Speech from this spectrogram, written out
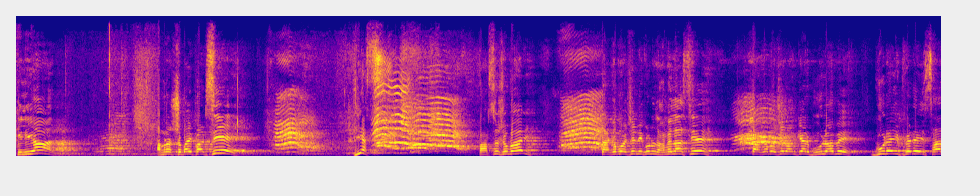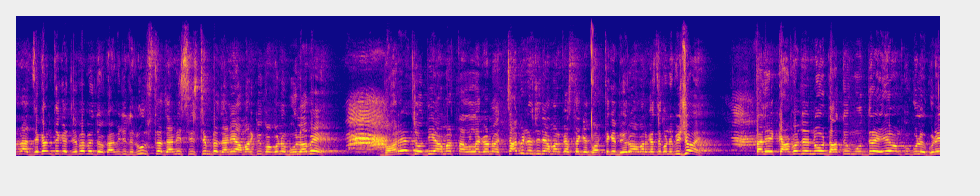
ক্লিয়ার আমরা সবাই পারছি! পারছ সবাই? টাকা পয়সা নিয়ে কোনো ঝামেলা আছে? টাকা পয়সার অঙ্কে আর ভুল হবে। ঘুরেই ফেরে সাররা যেখান থেকে যেভাবে দোক, আমি যদি রুলসটা জানি সিস্টেমটা জানি, আমার কি কখনো ভুল হবে? ঘরে যদি আমার তালা লাগানো হয়, চাবিটা যদি আমার কাছ থেকে ঘর থেকে বেরো আমার কাছে কোনো বিষয়? তাহলে এই কাগজের নোট ধাতু, মুদ্রা, এই অঙ্কগুলো ঘুরে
